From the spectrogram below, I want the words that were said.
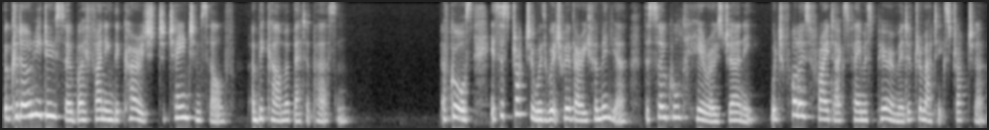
but could only do so by finding the courage to change himself and become a better person. Of course, it's a structure with which we're very familiar, the so called hero's journey, which follows Freytag's famous pyramid of dramatic structure.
